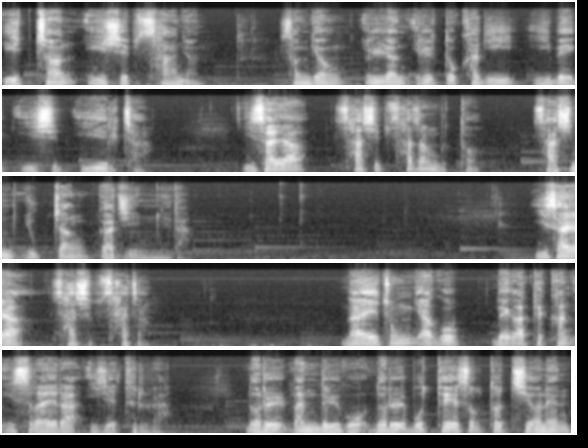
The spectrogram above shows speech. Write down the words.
2024년 성경 1년 1독하기 222일차 이사야 44장부터 46장까지입니다. 이사야 44장 나의 종 야곱 내가 택한 이스라엘아 이제 들으라. 너를 만들고 너를 모태에서부터 지어낸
